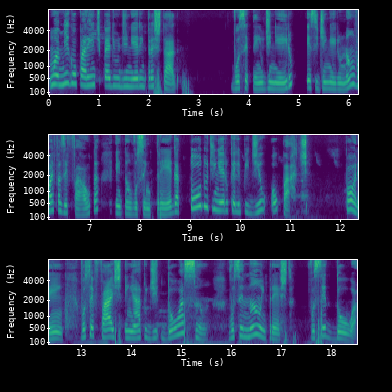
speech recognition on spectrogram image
um amigo ou parente pede um dinheiro emprestado. Você tem o dinheiro, esse dinheiro não vai fazer falta, então você entrega todo o dinheiro que ele pediu ou parte. Porém, você faz em ato de doação. Você não empresta, você doa.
